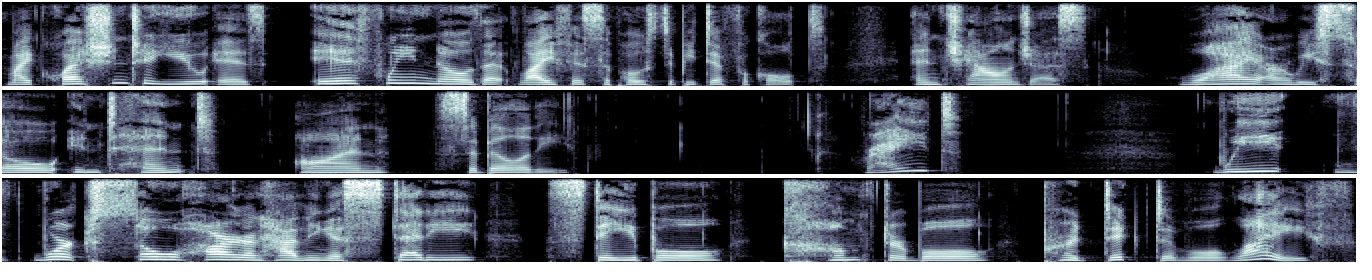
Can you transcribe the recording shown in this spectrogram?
my question to you is if we know that life is supposed to be difficult and challenge us, why are we so intent on stability? Right? We work so hard on having a steady, stable, comfortable, predictable life,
